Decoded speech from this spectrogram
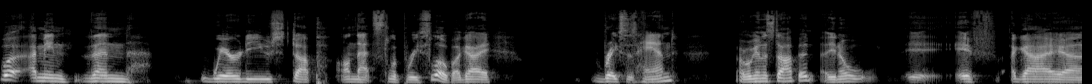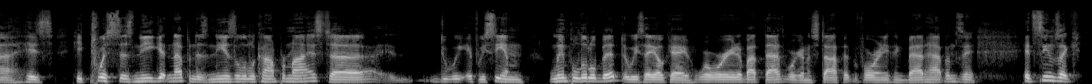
Well, I mean, then where do you stop on that slippery slope? A guy breaks his hand. Are we going to stop it? You know, if a guy, uh, his, he twists his knee getting up and his knee is a little compromised, uh, do we, if we see him limp a little bit, do we say, okay, we're worried about that. We're going to stop it before anything bad happens? It, it seems like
